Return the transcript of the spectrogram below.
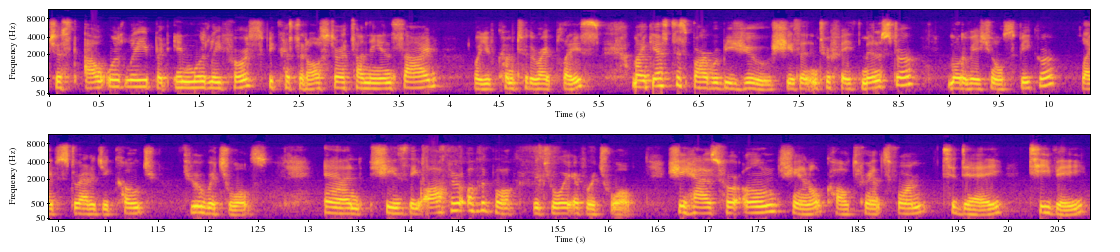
just outwardly, but inwardly first, because it all starts on the inside. Well, you've come to the right place. My guest is Barbara Biziou. She's an interfaith minister, motivational speaker, life strategy coach through rituals. And she's the author of the book, The Joy of Ritual. She has her own channel called Transform Today TV,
